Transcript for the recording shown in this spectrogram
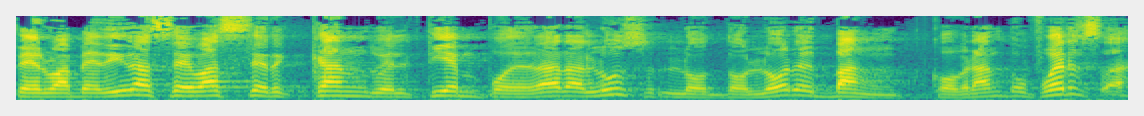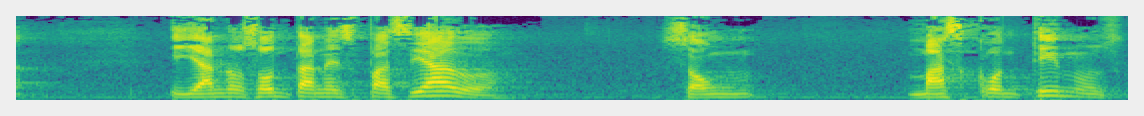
Pero a medida se va acercando el tiempo de dar a luz, los dolores van cobrando fuerza y ya no son tan espaciados, son más continuos.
